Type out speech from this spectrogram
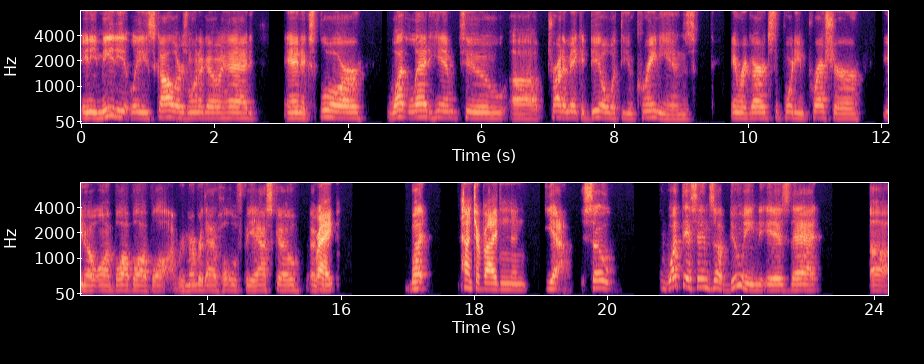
and immediately scholars want to go ahead and explore what led him to uh, try to make a deal with the Ukrainians in regards to putting pressure, you know, on blah, blah, blah. Remember that whole fiasco? Okay? Right. But Hunter Biden and. Yeah. So what this ends up doing is that uh,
